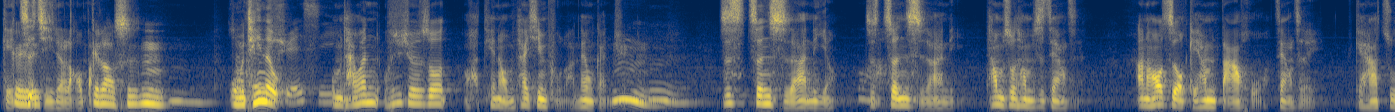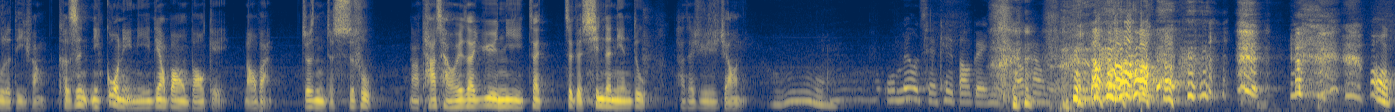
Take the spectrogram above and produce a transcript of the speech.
给给自己的老板。给老师，嗯我们听了学习，我们台湾，我就觉得说，哇，天哪，我们太幸福了那种感觉。嗯，嗯，这是真实的案例哦，这是真实的案例。他们说他们是这样子啊，然后只有给他们打火这样子而已，给他住的地方。可是你过年你一定要帮我包给老板，就是你的师傅，那他才会在愿意在这个新的年度，他再继续教你。哦我没有钱可以包给你，不要看我。哦，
